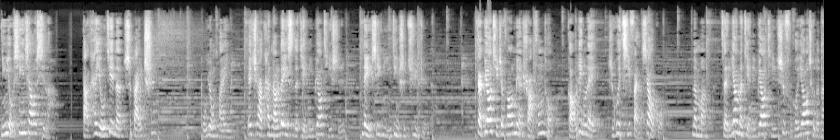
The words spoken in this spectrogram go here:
您有新消息了。”打开邮件的是白痴，不用怀疑，HR 看到类似的简历标题时，内心一定是拒绝的。在标题这方面耍风头、搞另类，只会起反效果。那么，怎样的简历标题是符合要求的呢？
